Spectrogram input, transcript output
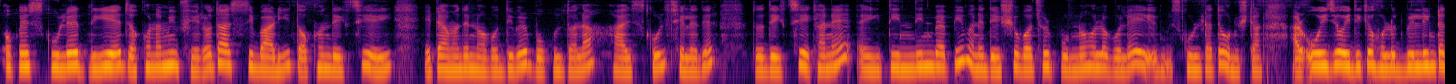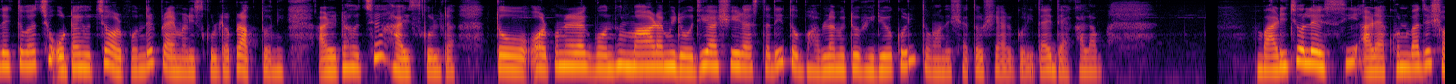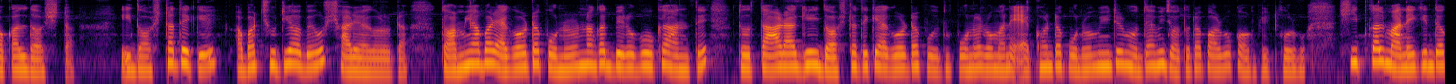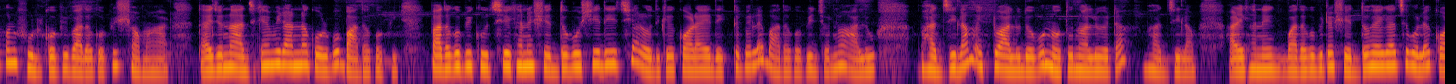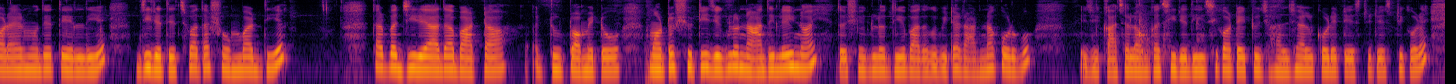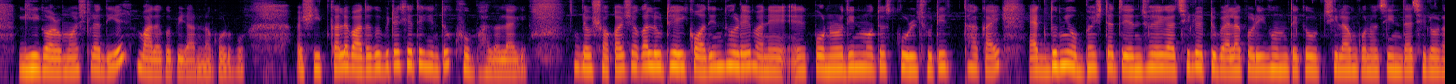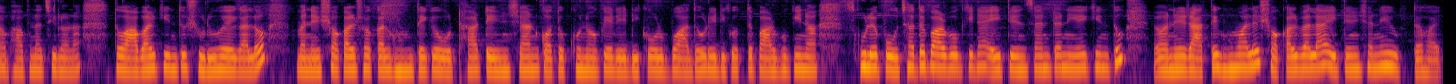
ওকে স্কুলে দিয়ে যখন আমি ফেরত আসছি বাড়ি, তখন দেখছি এই, এটা আমাদের নবদ্বীপের বকুলতলা হাই স্কুল ছেলেদের। তো দেখছি এখানে এই তিন দিন ব্যাপী মানে দেড়শো বছর পূর্ণ হলো বলে এই স্কুলটাতে অনুষ্ঠান। আর ওই যে ওইদিকে হলুদ বিল্ডিংটা দেখতে পাচ্ছ, ওটাই হচ্ছে অর্পণদের প্রাইমারি স্কুলটা প্রাক্তনী। আর এটা হচ্ছে হাই স্কুলটা তো অর্পণের এক বন্ধুর মা আর আমি রোজই আসি এই রাস্তা দিয়ে, তো ভাবলাম একটু ভিডিও করি, তোমাদের সাথেও শেয়ার করি, তাই দেখালাম। বাড়ি চলে এসেছি আর এখন বাজে সকাল দশটা। এই দশটা থেকে আবার ছুটি হবে ওর সাড়ে এগারোটা। তো আমি আবার এগারোটা পনেরো নাগাদ বেরোবো ওকে আনতে। তো তার আগে এই দশটা থেকে এগারোটা পনেরো মানে এক ঘণ্টা পনেরো মিনিটের মধ্যে আমি যতটা পারব কমপ্লিট করব। শীতকাল মানেই কিন্তু এখন ফুলকপি, বাঁধাকপির সমাহার। তাই জন্য আজকে আমি রান্না করব বাঁধাকপি। বাঁধাকপি কুচিয়ে এখানে সেদ্ধ বসিয়ে দিয়েছি আর ওদিকে কড়াইয়ে দেখতে পেলে বাঁধাকপির জন্য আলু ভাজছিলাম। একটু আলু দেবো, নতুন আলু এটা ভাজছিলাম। আর এখানে বাঁধাকপিটা সেদ্ধ হয়ে গেছে বলে কড়াইয়ের মধ্যে তেল দিয়ে জিরে তেজপাতা সোমবার দিয়ে। তারপর জিরে আদা, বাটা, একটু টমেটো, মটরশুঁটি যেগুলো না দিলেই নয়, তো সেগুলো দিয়ে বাঁধাকপিটা রান্না করব। এই যে কাঁচা লঙ্কা ছিঁড়ে দিয়েছি কটা, একটু ঝাল ঝাল করে টেস্টি টেস্টি করে, ঘি, গরম মশলা দিয়ে বাঁধাকপি রান্না করব। আর শীতকালে বাঁধাকপিটা খেতে কিন্তু খুব ভালো লাগে। তো সকাল সকাল উঠে এই কদিন ধরে মানে পনেরো দিন মতো স্কুল ছুটি থাকায় একদমই অভ্যাসটা চেঞ্জ হয়ে গেছিল। একটু বেলা করেই ঘুম থেকে উঠছিলাম, কোনো চিন্তা ছিল না, ভাবনা ছিল না। তো আবার কিন্তু শুরু হয়ে গেল মানে সকাল সকাল ঘুম থেকে ওঠা টেনশান কতক্ষণ ওকে রেডি করব, আদৌ রেডি করতে পারব কি না স্কুলে পৌঁছাতে পারব কি না এই টেনশানটা নিয়েই কিন্তু মানে মানে রাতে ঘুমালে সকালবেলা এই টেনশানেই উঠতে হয়।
